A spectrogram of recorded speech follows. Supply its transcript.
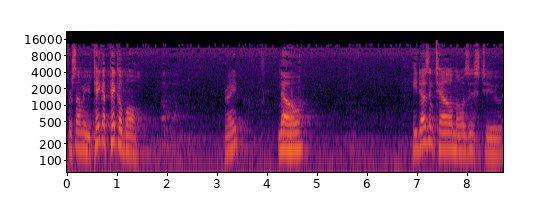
for some of you. Take up pickleball. Right? No. He doesn't tell Moses to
